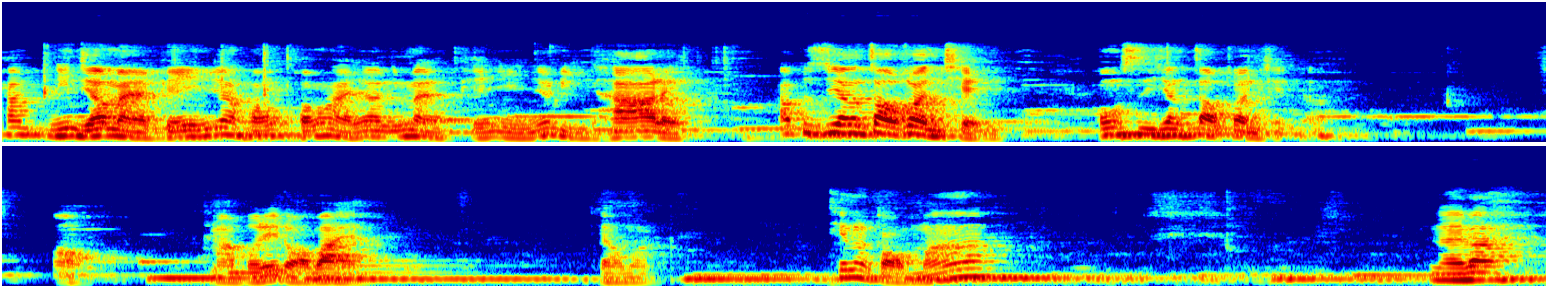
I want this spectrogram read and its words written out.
它你只要买的便宜，像红红海一样，你买的便宜你就理它嘞，它不是一样照赚钱，公司一样照赚钱的。马伯利老外啊，知道吗？听得懂吗？来吧，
